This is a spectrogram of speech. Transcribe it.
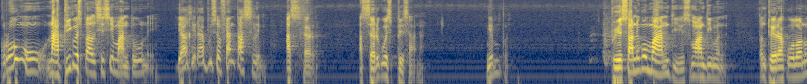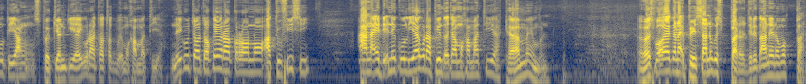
Krungu nabi wis sisi mantune. Ya akhirnya Abu Sufyan taslim. Ashar ashar wis besanan. Besan niku mandi wis mandi men teng daerah kula nu tiyang sebagian kiai ora cocok mbek Muhammadiyah niku cocoke ora krana adu visi anak ini kuliah ora bi untuk Muhammadiyah damai men Wes pokoke kena besan wis bar, ceritane napa bar.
